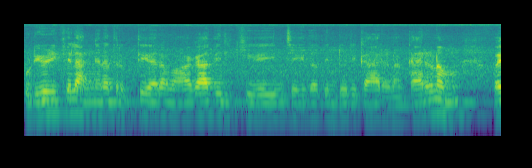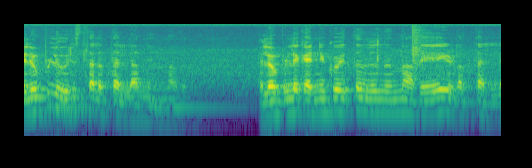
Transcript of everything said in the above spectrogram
കുടിയൊഴിക്കൽ അങ്ങനെ തൃപ്തികരമാകാതിരിക്കുകയും ചെയ്തതിന്റെ ഒരു കാരണം. കാരണം വലുപ്പിൽ ഒരു സ്ഥലത്തല്ല നിന്നത്. വൈലോപ്പിള്ളി കന്നിക്കൊയ്ത്തിൽ നിന്ന് അതേ ഇടത്തല്ല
